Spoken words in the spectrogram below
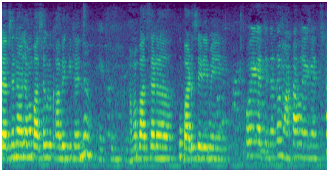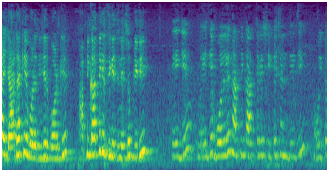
ব্যবসা না হলে আমার বাচ্চাগুলো খাবে কি তাই না? আমার বাচ্চারা খুব বারো ছেড়ে মেয়ে। হয়ে গেছে দাদা মাথা হয়ে গেছে। হ্যাঁ দাদাকে বলে নিজের বরকে। আপনি কার থেকে শিখেছেন এসব দিদি? এই যে এই যে বললেন আপনি কাছ থেকে শিখেছেন দিদি? ওই তো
